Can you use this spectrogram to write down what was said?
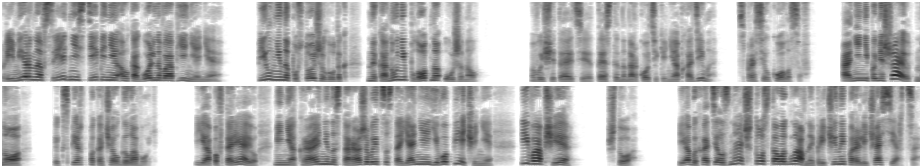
Примерно в средней степени алкогольного опьянения. Пил не на пустой желудок, накануне плотно ужинал. «Вы считаете, тесты на наркотики необходимы?» — спросил Колосов. «Они не помешают, но...» — эксперт покачал головой. «Я повторяю, меня крайне настораживает состояние его печени. И вообще...» «Что?» Я бы хотел знать, что стало главной причиной паралича сердца.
